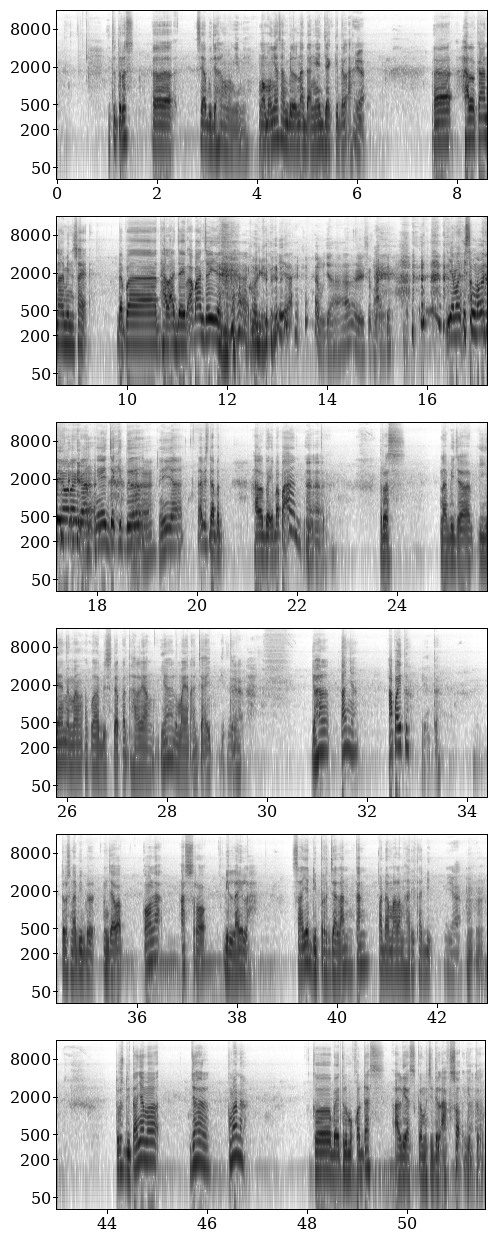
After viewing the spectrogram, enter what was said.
Itu terus eh, si Abu Jahal ngomong gini, ngomongnya sambil nada ngejek gitu lah. Iya. Eh, hal kana min syai' dapat hal ajaib apaan cuy? Oh gitu. Iya. Abu Jahal iseng aja. Iya emang iseng banget nih orang kan ngejek gitu. Heeh. Iya. Habis dapat hal gaib apaan? Heeh. Gitu. Terus Nabi jawab, "Iya memang aku habis dapat hal yang ya lumayan ajaib gitu." Iya. Jahal tanya, "Apa itu?" gitu. Terus Nabi menjawab, "Kola asro bilailah." Saya diperjalankan pada malam hari tadi. Iya. Mm-mm. Terus ditanya sama Jahal, ke mana? Ke Baitul Muqaddas alias ke Masjidil Aqsa gitu.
